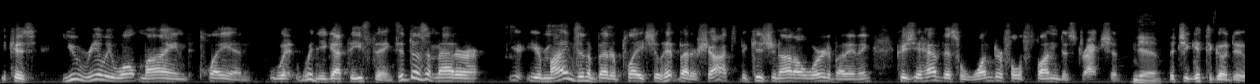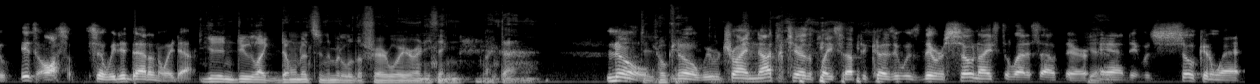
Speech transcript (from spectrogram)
because you really won't mind playing when, when you got these things. It doesn't matter your, your mind's in a better place. You'll hit better shots because you're not all worried about anything because you have this wonderful, fun distraction Yeah. that you get to go do. It's awesome. So we did that on the way down. You didn't do like donuts in the middle of the fairway or anything like that. No, okay. no, we were trying not to tear the place up because it was they were so nice to let us out there, Yeah. and it was soaking wet.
